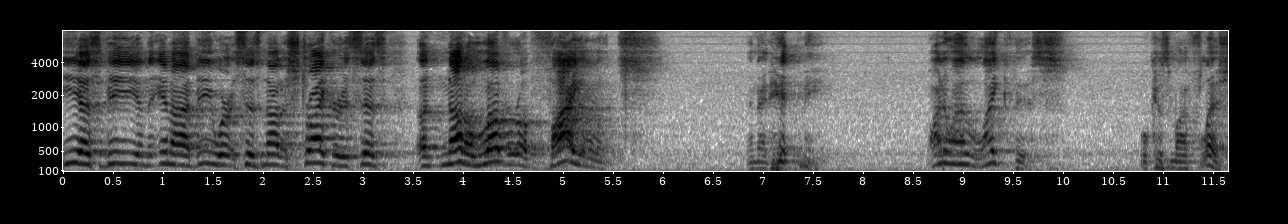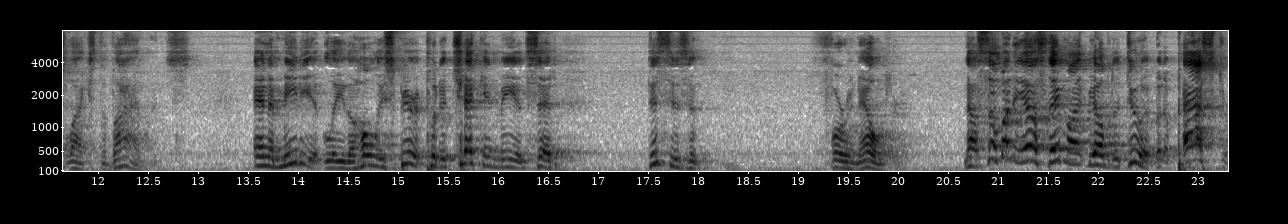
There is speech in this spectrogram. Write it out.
ESV and the NIV, where it says not a striker, it says uh, not a lover of violence. And that hit me. Why do I like this? Well, because my flesh likes the violence. And immediately the Holy Spirit put a check in me and said, This isn't for an elder. Now, somebody else, they might be able to do it, but a pastor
